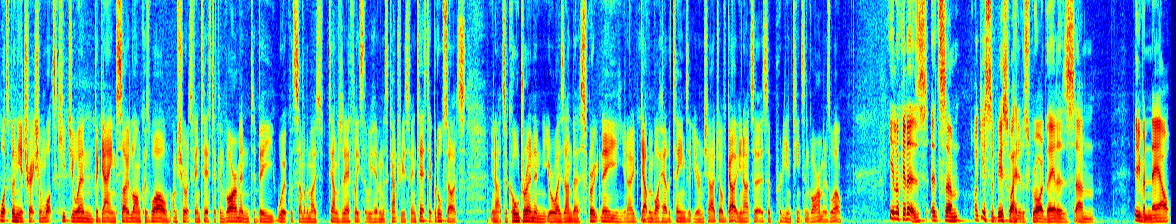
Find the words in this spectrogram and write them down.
what's been the attraction? What's kept you in the game so long? Because while I'm sure it's a fantastic environment to be work with some of the most talented athletes that we have in this country is fantastic, but also it's you know it's a cauldron and you're always under scrutiny. You know, governed by how the teams that you're in charge of go. You know, it's a it's a pretty intense environment as well. Yeah, look, it is. It's um, I guess the best way to describe that is um, even now,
